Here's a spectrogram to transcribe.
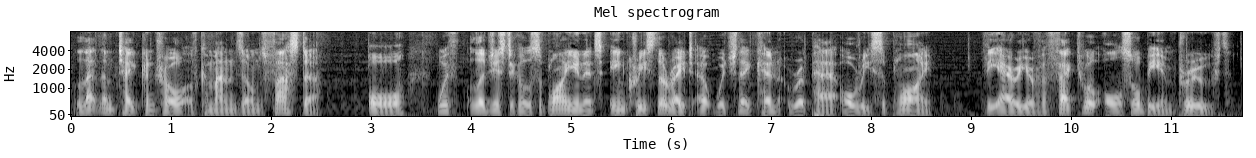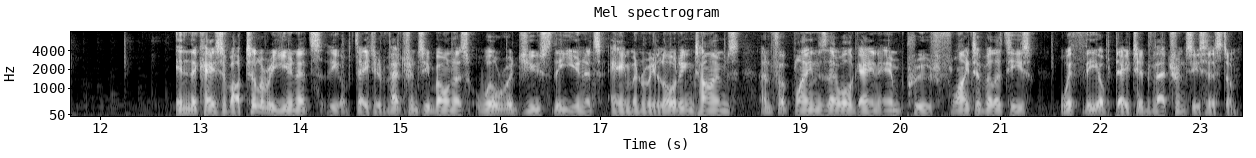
let them take control of command zones faster, or with logistical supply units increase the rate at which they can repair or resupply. The area of effect will also be improved. In the case of artillery units, the updated veterancy bonus will reduce the unit's aim and reloading times, and for planes they will gain improved flight abilities with the updated veterancy system.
